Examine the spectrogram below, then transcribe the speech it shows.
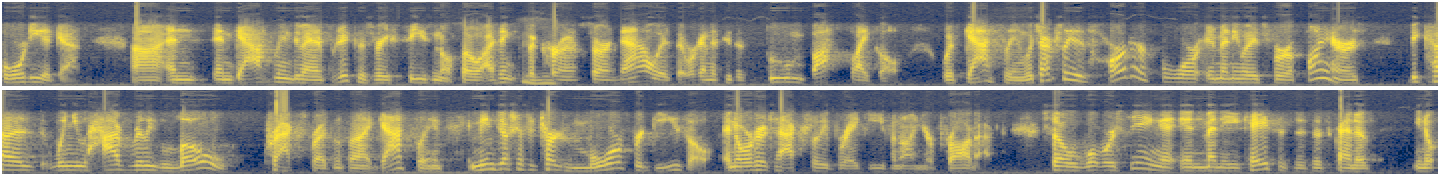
40 again. Uh, and, and gasoline demand in particular is very seasonal. So I think mm-hmm. the current concern now is that we're going to see this boom bust cycle with gasoline, which actually is harder for, in many ways, for refiners because when you have really low crack spreads on like gasoline, it means you actually have to charge more for diesel in order to actually break even on your product. So what we're seeing in many cases is this kind of you know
